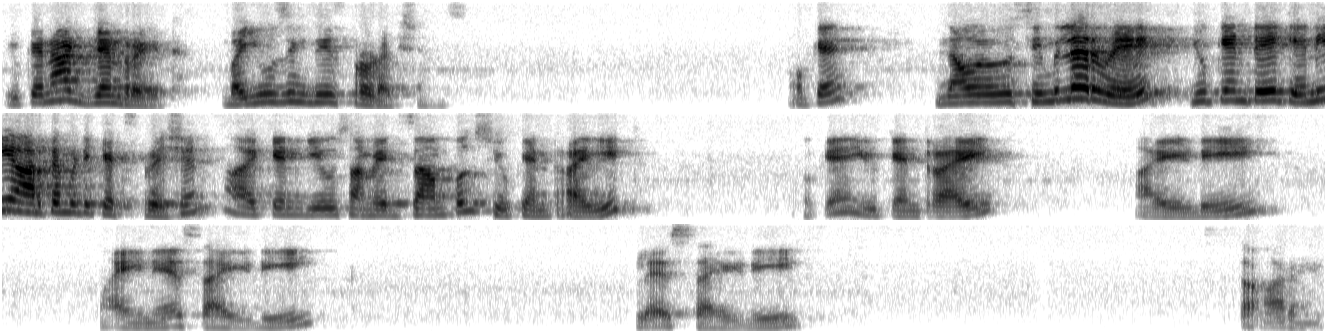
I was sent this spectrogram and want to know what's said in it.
You cannot generate by using these productions. Okay. Now similar way you can take any arithmetic expression. I can give some examples. You can try it. Okay. You can try id minus id plus id star id.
